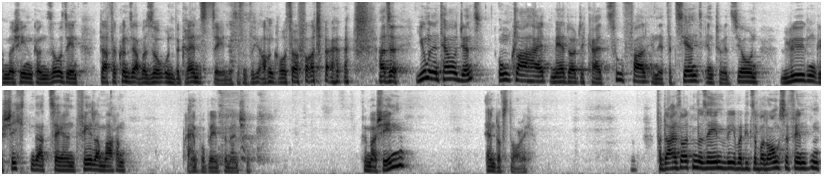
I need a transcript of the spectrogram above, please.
und Maschinen können so sehen. Dafür können sie aber so unbegrenzt sehen. Das ist natürlich auch ein großer Vorteil. Also Human Intelligence, Unklarheit, Mehrdeutigkeit, Zufall, Ineffizienz, Intuition, Lügen, Geschichten erzählen, Fehler machen. Kein Problem für Menschen. Für Maschinen, end of story. Von daher sollten wir sehen, wie wir diese Balance finden,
